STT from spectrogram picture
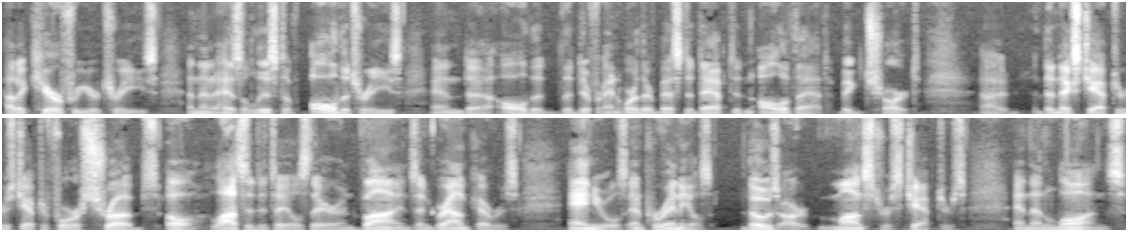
how to care for your trees, and then it has a list of all the trees and uh, all the the different and where they're best adapted and all of that. Big chart. Uh, the next chapter is chapter four shrubs. Oh, lots of details there, and vines and ground covers, annuals and perennials. Those are monstrous chapters and then lawns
